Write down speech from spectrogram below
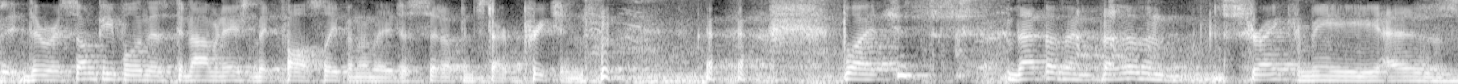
There were some people in this denomination they'd fall asleep and then they'd just sit up and start preaching. but that doesn't that doesn't strike me as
